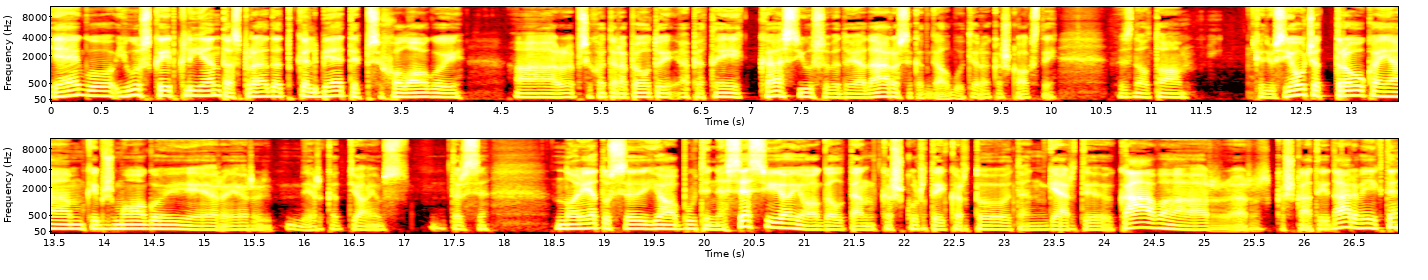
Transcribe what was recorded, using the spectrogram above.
jeigu jūs kaip klientas pradedat kalbėti psichologui ar psichoterapeutui apie tai, kas jūsų viduje darosi, kad galbūt yra kažkoks tai vis dėlto, kad jūs jaučiat trauką jam kaip žmogui ir, ir, ir kad jo jums tarsi uh, norėtųsi jo būti ne sesijoje, o gal ten kažkur tai kartu ten gerti kavą ar, ar kažką tai dar veikti.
